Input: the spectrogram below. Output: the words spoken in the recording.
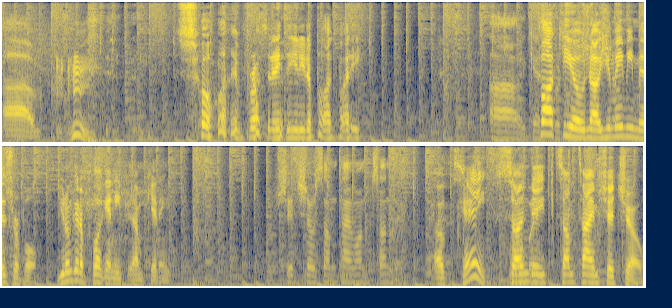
Um, so, Frozen, anything you need to plug, buddy? Uh, guess Fuck doing you. the No, shit you show- made me miserable. You don't get to plug anything. I'm kidding. Shit show sometime on Sunday. Okay, Sunday, sometime shit show.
